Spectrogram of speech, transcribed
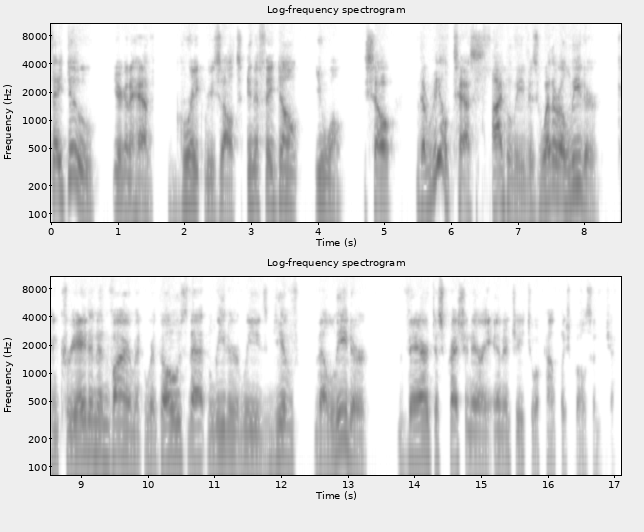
they do, you're going to have great results. And if they don't, you won't. So the real test, I believe, is whether a leader can create an environment where those that leader leads give the leader their discretionary energy to accomplish goals and objectives.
